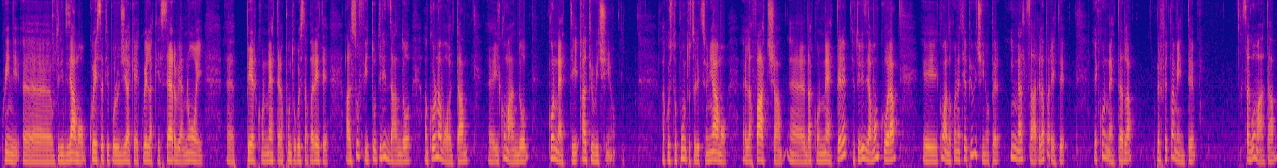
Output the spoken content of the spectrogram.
Quindi eh, utilizziamo questa tipologia che è quella che serve a noi eh, per connettere appunto questa parete al soffitto utilizzando ancora una volta eh, il comando connetti al più vicino. A questo punto selezioniamo eh, la faccia eh, da connettere e utilizziamo ancora eh, il comando connetti al più vicino per innalzare la parete e connetterla perfettamente sagomata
